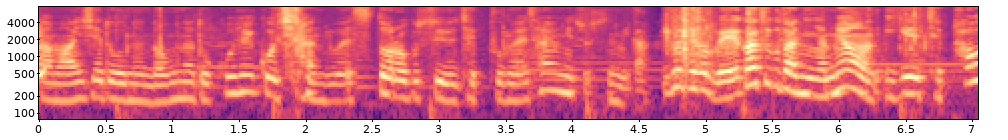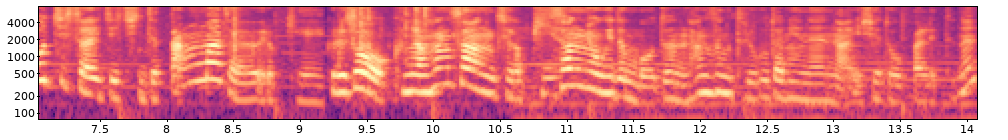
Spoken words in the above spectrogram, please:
다음 아이섀도우는 너무나도 꼬질꼬질한 요 에스더 러브스 유 제품을 사용해줬습니다. 이거 제가 왜 가지고 다니냐면 이게 제 파우치 사이즈에 진짜 딱 맞아요 이렇게. 그래서 그냥 항상 제가 비상용이든 뭐든 항상 들고 다니는 아이섀도우 팔레트는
